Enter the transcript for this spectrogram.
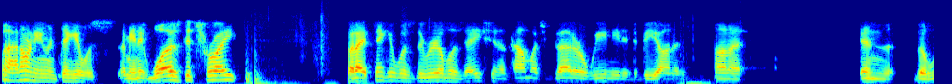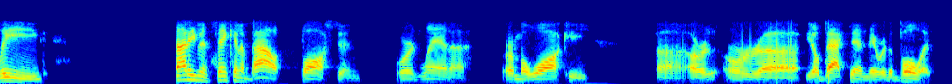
Well, I don't even think it was. I mean, it was Detroit, but I think it was the realization of how much better we needed to be on a, on a in the, the league. Not even thinking about Boston or Atlanta or Milwaukee uh, or or uh, you know back then they were the Bullets.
